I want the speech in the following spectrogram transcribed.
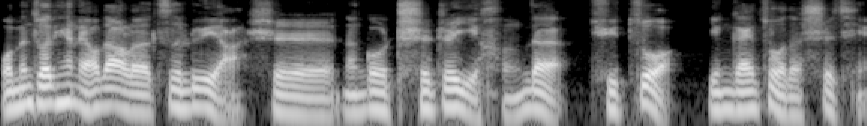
我们昨天聊到了自律啊，是能够持之以恒的去做应该做的事情。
